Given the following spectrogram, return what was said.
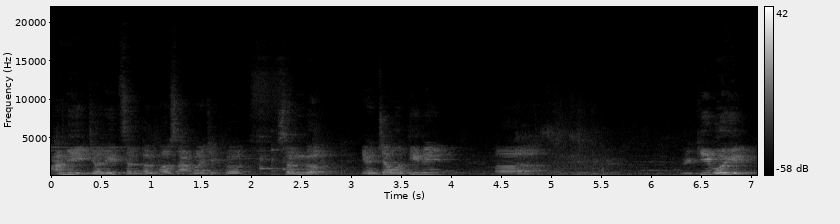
आम्ही जनहित संकल्प सामाजिक संघ यांच्या वतीने विकी भोईर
